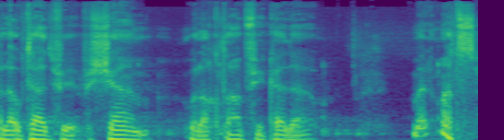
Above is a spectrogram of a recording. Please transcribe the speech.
الأوتاد في, في الشام والأقطاب في كذا ما, ما تصح.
